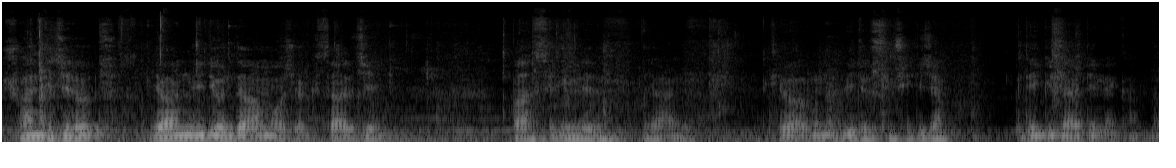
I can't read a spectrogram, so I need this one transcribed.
şu an gece 4. Yarın videonun devamı olacak. Sadece bahsedeyim dedim. Yani kebabın videosunu çekeceğim. Bir de güzel bir mekanda.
